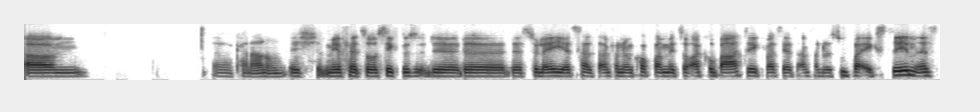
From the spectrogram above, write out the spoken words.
ähm, äh, keine Ahnung, ich, mir fällt so Cirque de, de, de Soleil jetzt halt einfach nur im Kopf an mit so Akrobatik, was jetzt einfach nur super extrem ist.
